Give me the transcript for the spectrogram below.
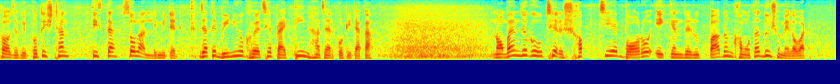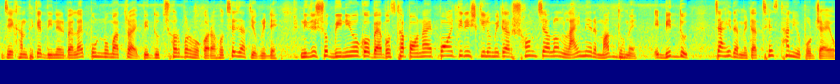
সহযোগী প্রতিষ্ঠান তিস্তা সোলার লিমিটেড, যাতে বিনিয়োগ হয়েছে প্রায় তিন হাজার কোটি টাকা। নবায়নযোগ্য উৎসের সবচেয়ে বড় এই কেন্দ্রের উৎপাদন ক্ষমতা দুইশো মেগাওয়াট, যেখান থেকে দিনের বেলায় পূর্ণমাত্রায় বিদ্যুৎ সরবরাহ করা হচ্ছে জাতীয় গ্রিডে নিজস্ব বিনিয়োগ ও ব্যবস্থাপনায় পঁয়ত্রিশ কিলোমিটার সঞ্চালন লাইনের মাধ্যমে এই বিদ্যুৎ চাহিদা মেটাচ্ছে স্থানীয় পর্যায়েও।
